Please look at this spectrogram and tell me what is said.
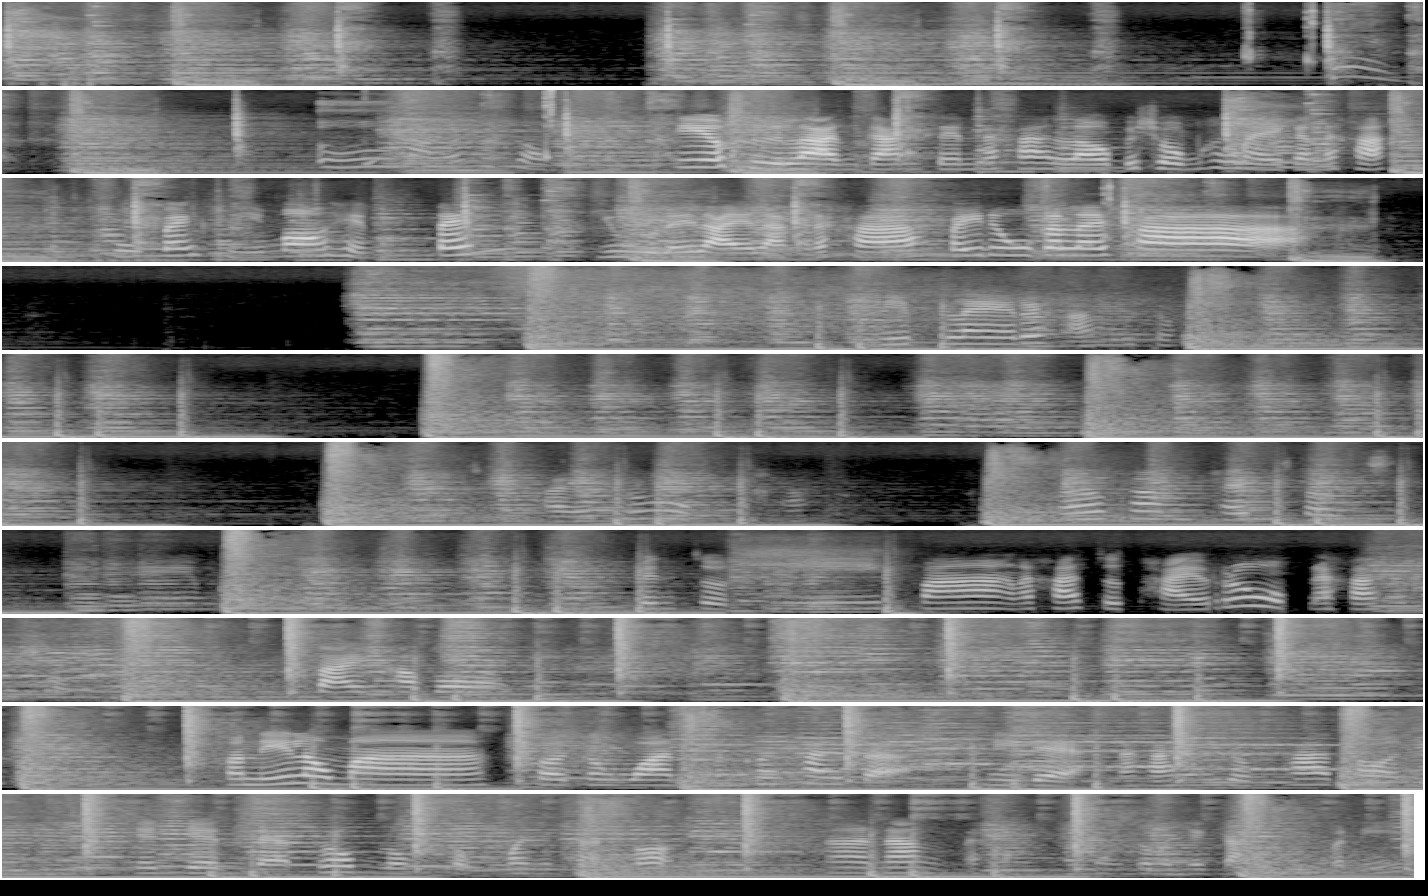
นี่ก็คือลานกลางเต็นท์นะคะ เราไปชมข้างในกันนะคะ ครูแป้งสีมองเห็นเต็นอยู่หลายๆหลังนะคะ ไปดูกันเลยค่ะ มีเพลด้วยค่ะคุณผู้ชมถ่ายรูปนะคะ Welcome Texas เป็นจุดมีฟางนะคะ จุดถ่ายรูปนะคะท่านผู้ชมสไตล์คาร์บอน ตอนนี้เรามาตอนกลางวันมันค่อนข้างจะมีแดดนะคะท่านผู้ชมถ้าตอนเย็นๆแดดร่มลมตกบรรยากาศก็น่านั่งนะคะคงจะบรรยากาศดีกว่านี้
